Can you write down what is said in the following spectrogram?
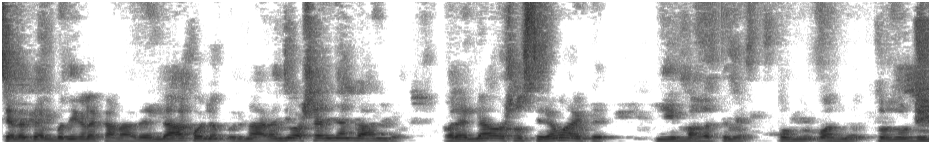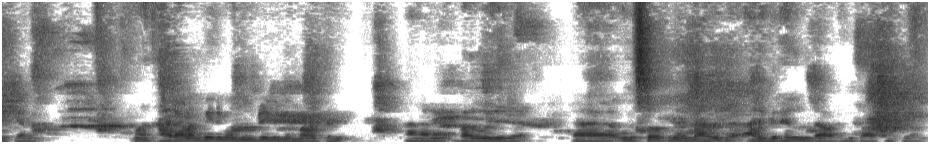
ചില ദമ്പതികളെ കാണാം. അവർ എല്ലാ കൊല്ലം ഒരു നാലഞ്ച് വർഷമായിട്ട് ഞാൻ കാണുന്നത് അവരെല്ലാ വർഷവും സ്ഥിരമായിട്ട് ഈ മകത്തിന് തൊന്നു വന്ന് തൊഴുതുകൊണ്ടിരിക്കുകയാണ്. ആ, ധാരാളം പേര് വന്നുകൊണ്ടിരിക്കുന്ന മകത്തിന്. അങ്ങനെ ഭഗവതിയുടെ ഉത്സവത്തിന് എല്ലാവിധ അനുഗ്രഹങ്ങൾ ഉണ്ടാവട്ടെ പ്രാർത്ഥിക്കുകയാണ്.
